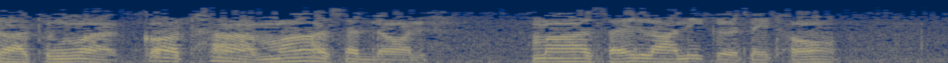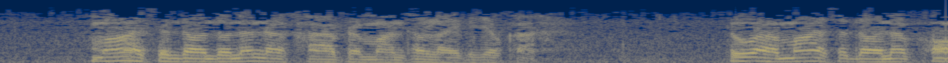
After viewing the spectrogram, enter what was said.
กล่าวถึงว่าก็ถ้ามาสดอนมาสายลานี่เกิดในท้อง มาสดอนตัวนั้นราคาประมาณเท่าไหร่พระเจ้าค่ะ เพราะว่าม้าสะดอนนะพ่อ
